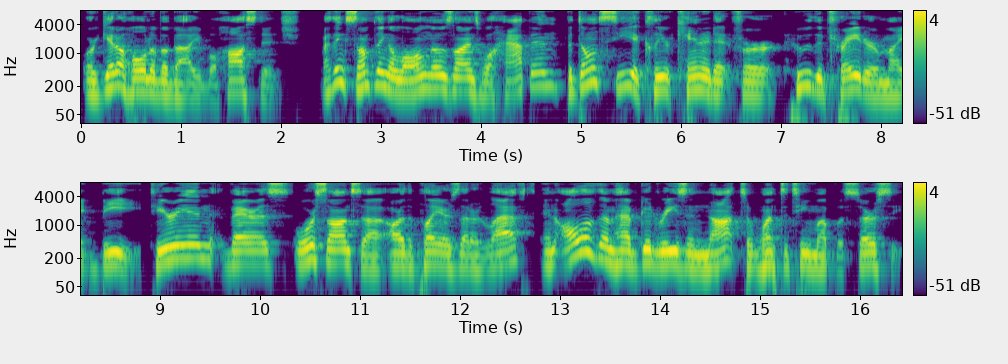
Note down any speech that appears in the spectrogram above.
or get a hold of a valuable hostage. I think something along those lines will happen, but don't see a clear candidate for who the traitor might be. Tyrion, Varys, or Sansa are the players that are left, and all of them have good reason not to want to team up with Cersei.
